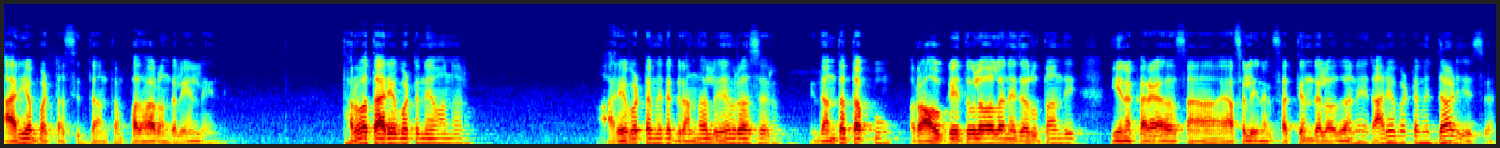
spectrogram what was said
ఆర్యభట్ట సిద్ధాంతం పదహారు వందల ఏళ్ళైంది తర్వాత ఆర్యభట్టనేమన్నారు? ఆర్యభట్ట మీద గ్రంథాలు ఏం రాశారు? ఇదంతా తప్పు. రాహుకేతువుల వల్లనే జరుగుతుంది. ఈయన కర అసలు ఈయనకు సత్యం తెలియదు అని ఆర్యభట్ట మీద దాడి చేశారు.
